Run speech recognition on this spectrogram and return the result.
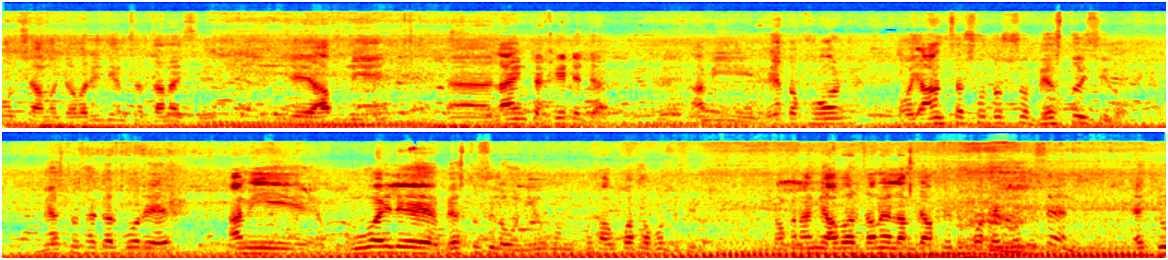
বলছে, আমাকে আবার এজিএম স্যার জানাইছে যে আপনি লাইনটা কেটে যান আমি এতক্ষণ ওই আনসার সদস্য ব্যস্তই ছিল। ব্যস্ত থাকার পরে আমি মোবাইলে ব্যস্ত ছিল উনি কোথাও কথা বলতেছিল। তখন আমি আবার জানালাম যে আপনি তো কথাই বলতেছেন, একটু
